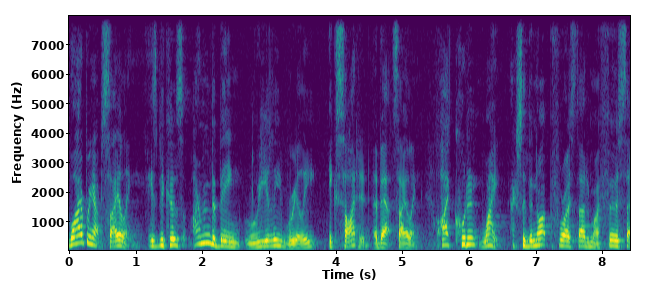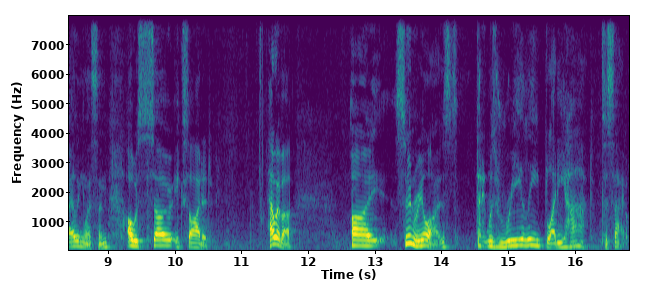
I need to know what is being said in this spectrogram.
why I bring up sailing is because I remember being really, really excited about sailing. I couldn't wait. Actually, the night before I started my first sailing lesson, I was so excited. However, I soon realised that it was really bloody hard to sail.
